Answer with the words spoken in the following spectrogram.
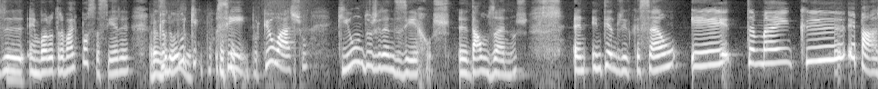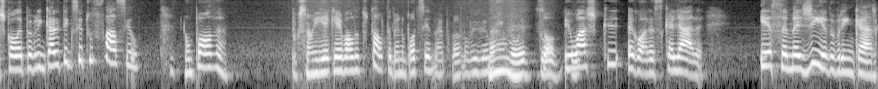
de, embora o trabalho possa ser eh, porque- Prazeroso. porque- sim, porque eu acho que um dos grandes erros eh, de há uns anos, em, em termos de educação, é também que epá, a escola é para brincar e tem que ser tudo fácil. Não pode. Porque senão aí é que é a balda total, também não pode ser, não é? Porque nós não vivemos Não, não é de só. todo. Eu acho que agora, se calhar, essa magia do brincar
